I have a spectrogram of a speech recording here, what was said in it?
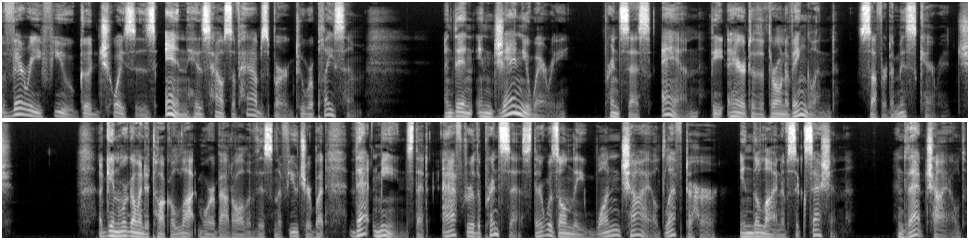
very few good choices in his House of Habsburg to replace him. And then in January Princess Anne, the heir to the throne of England, suffered a miscarriage. Again, we're going to talk a lot more about all of this in the future, but that means that after the princess, there was only one child left to her in the line of succession. And that child,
